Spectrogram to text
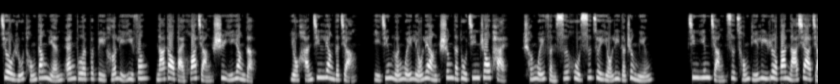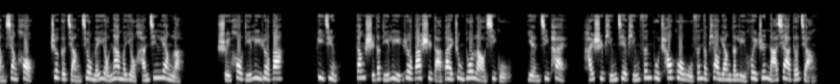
就如同当年 Angelababy 和李易峰拿到百花奖是一样的，有含金量的奖已经沦为流量生的镀金招牌。成为粉丝互撕最有力的证明。金鹰奖自从迪丽热巴拿下奖项后，这个奖就没有那么有含金量了。水后迪丽热巴，毕竟当时的迪丽热巴是打败众多老戏骨、演技派，还是凭借评分不超过五分的漂亮的李慧珍拿下得奖，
